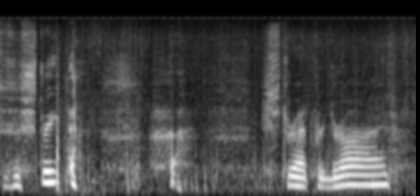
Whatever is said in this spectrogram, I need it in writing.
This is a street. Stratford Drive.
